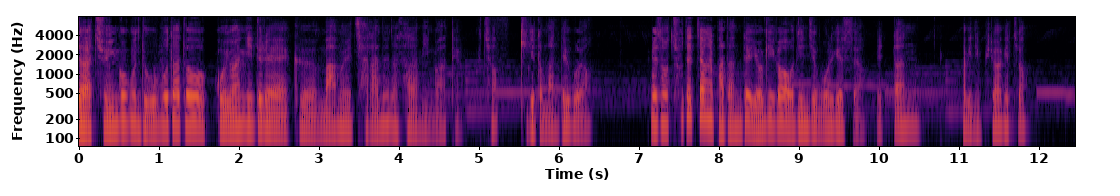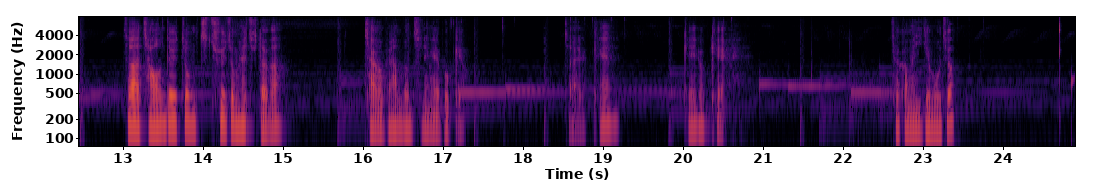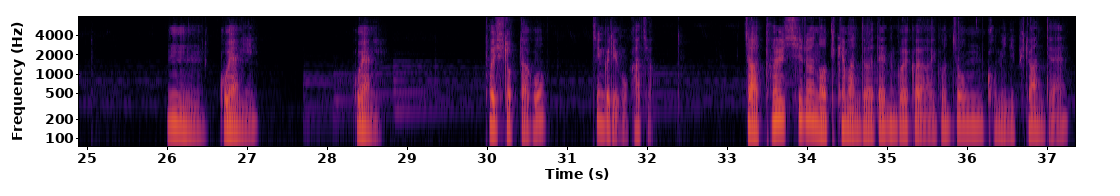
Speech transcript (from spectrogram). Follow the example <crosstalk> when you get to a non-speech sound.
자, 주인공은 누구보다도 고양이들의 그 마음을 잘 아는 사람인 것 같아요. 그쵸? 기계도 만들고요. 그래서 초대장을 받았는데 여기가 어딘지 모르겠어요. 일단 확인이 필요하겠죠? 자, 자원들 좀 추출 좀 해주다가 작업을 한번 진행해 볼게요. 자, 이렇게 이렇게 이렇게 잠깐만 이게 뭐죠? 음, 고양이 고양이 털실 없다고 찡그리고 가죠. 자, 털실은 어떻게 만들어야 되는 걸까요? 이건 좀 고민이 필요한데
